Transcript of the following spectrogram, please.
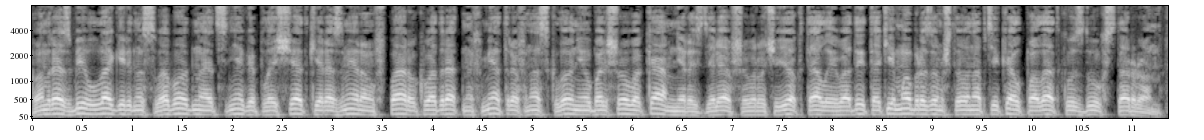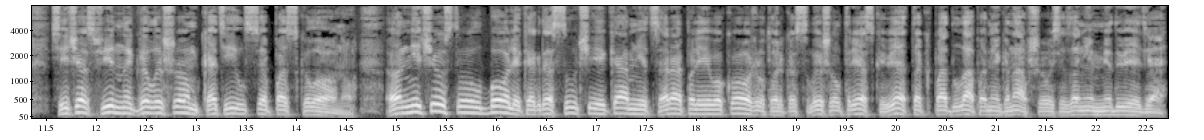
Он разбил лагерь на свободной от снега площадке размером в пару квадратных метров на склоне у большого камня, разделявшего ручеек талой воды таким образом, что он обтекал палатку с двух сторон. Сейчас Финны голышом катился по склону. Он не чувствовал боли, когда сучьи и камни царапали его кожу, только слышал треск веток под лапами гнавшегося за ним медведя.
